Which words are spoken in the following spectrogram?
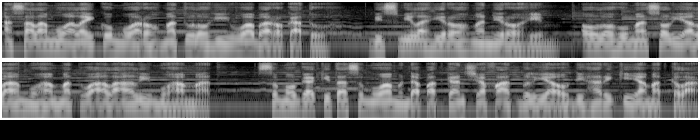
Assalamualaikum warahmatullahi wabarakatuh. Bismillahirrohmanirrohim. Allahumma sholli ala Muhammad wa ala ali Muhammad. Semoga kita semua mendapatkan syafaat beliau di hari kiamat kelak.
